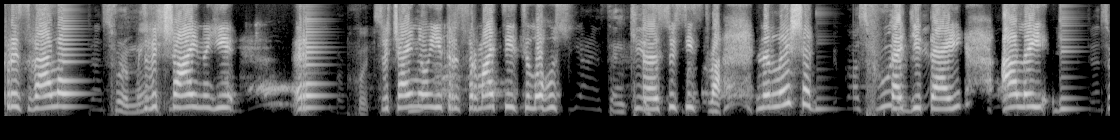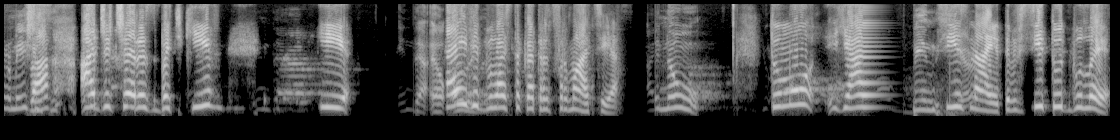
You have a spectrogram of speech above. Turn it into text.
призвела звичайної. Звичайної трансформації цілого е, сусідства. Не лише для дітей, але й для- адже через батьків і дітей відбулася така трансформація. I Тому я всі знаєте, ви всі тут були,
